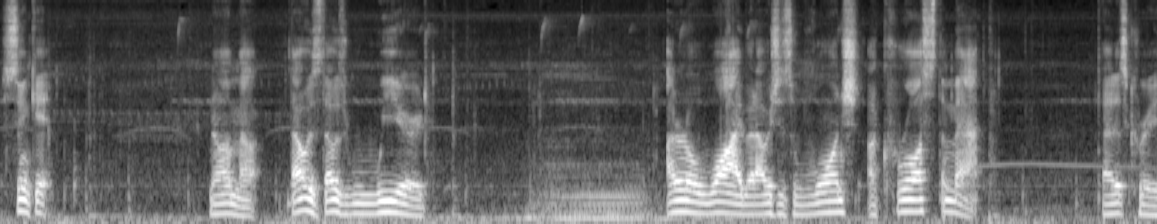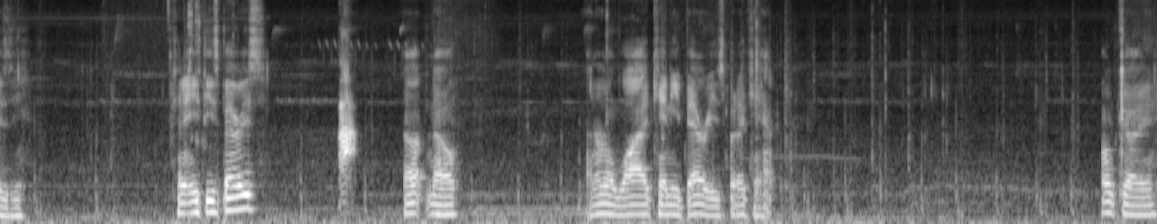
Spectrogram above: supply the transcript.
Sink it. No, I'm out. That was that was weird. I don't know why, but I was just launched across the map. That is crazy. Can I eat these berries? Ah. Oh, no. I don't know why I can't eat berries, but I can't. Okay.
